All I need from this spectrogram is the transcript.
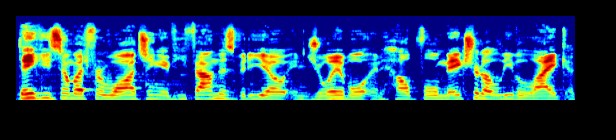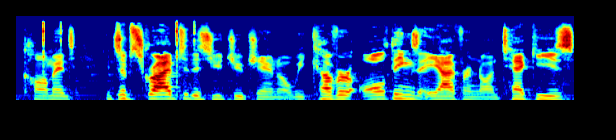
thank you so much for watching. If you found this video enjoyable and helpful, make sure to leave a like, a comment, and subscribe to this YouTube channel. We cover all things AI for non techies.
